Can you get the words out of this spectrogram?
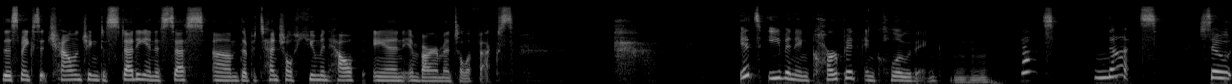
This makes it challenging to study and assess um, the potential human health and environmental effects. It's even in carpet and clothing. Mm-hmm. That's nuts. So,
